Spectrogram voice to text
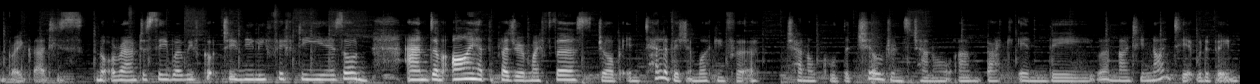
I'm very glad he's not around to see where we've got to nearly 50 years on. And um, I had the pleasure of my first job in television working for a channel called the Children's Channel um, back in the well, 1990, it would have been.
